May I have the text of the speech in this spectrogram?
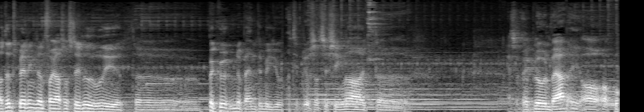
Og den spænding, den får jeg så stillet ud i et øh, begyndende bandemiljø. Og det blev så til senere et, øh, det blev en hverdag at, at gå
